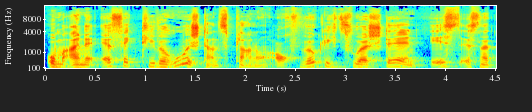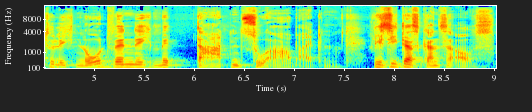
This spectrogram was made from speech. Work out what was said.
um eine effektive Ruhestandsplanung auch wirklich zu erstellen, ist es natürlich notwendig, mit Daten zu arbeiten. Wie sieht das Ganze aus?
